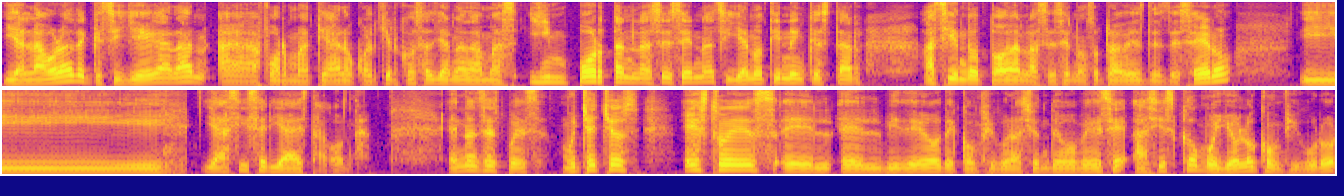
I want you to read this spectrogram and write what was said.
Y a la hora de que si llegaran a formatear o cualquier cosa, ya nada más importan las escenas y ya no tienen que estar haciendo todas las escenas otra vez desde cero y, y así sería esta onda. Entonces, pues, muchachos, esto es el, el, video de configuración de OBS. Así es como yo lo configuro.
